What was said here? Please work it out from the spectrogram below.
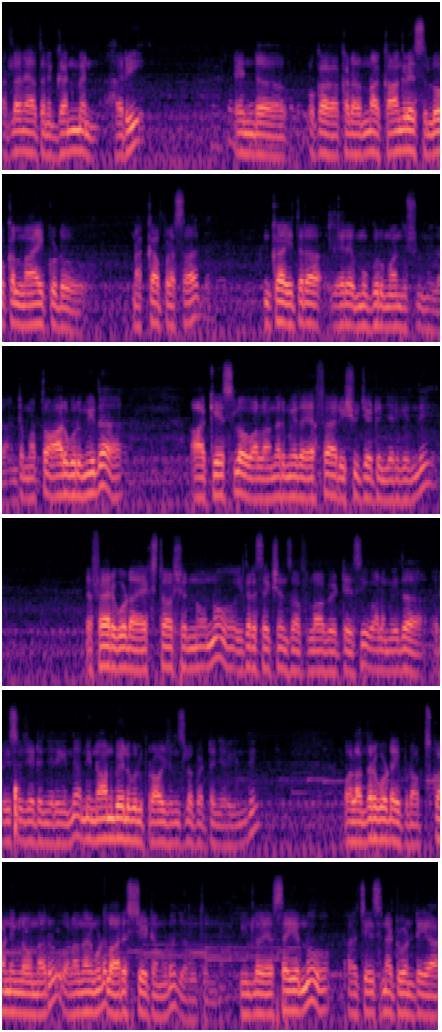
అట్లానే అతని గన్మెన్ హరి అండ్ ఒక అక్కడ ఉన్న కాంగ్రెస్ లోకల్ నాయకుడు నక్కా ప్రసాద్ ఇంకా ఇతర వేరే ముగ్గురు మనుషుల మీద. అంటే మొత్తం ఆరుగురు మీద ఆ కేసులో వాళ్ళందరి మీద ఎఫ్ఐఆర్ ఇష్యూ చేయడం జరిగింది. ఎఫ్ఐఆర్ కూడా ఎక్స్టార్షన్ను ఇతర సెక్షన్స్ ఆఫ్ లా పెట్టేసి వాళ్ళ మీద రిజిస్టర్ చేయడం జరిగింది. అన్ని నాన్ బెయిలబుల్ ప్రావిజన్స్లో పెట్టడం జరిగింది. వాళ్ళందరూ కూడా ఇప్పుడు అబ్స్కాండింగ్లో ఉన్నారు. వాళ్ళందరూ కూడా అరెస్ట్ చేయడం కూడా జరుగుతుంది. దీంట్లో ఎస్ఐను చేసినటువంటి ఆ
